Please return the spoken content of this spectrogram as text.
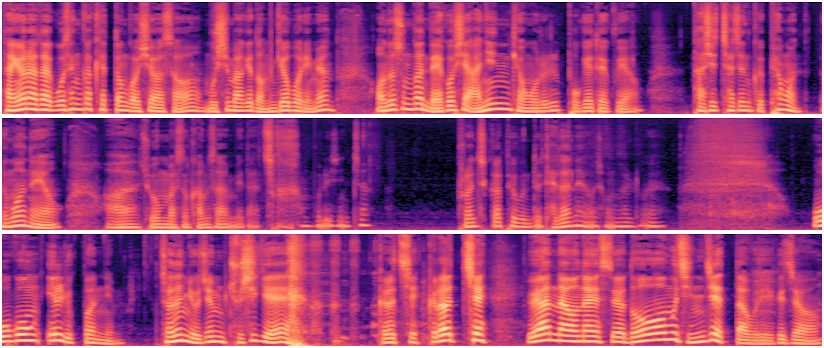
당연하다고 생각했던 것이어서 무심하게 넘겨버리면 어느 순간 내 것이 아닌 경우를 보게 되고요. 다시 찾은 그 평온 응원해요. 아 좋은 말씀 감사합니다. 참 우리 진짜 브런치 카페 분들 대단해요 정말로. 예. 5016번님 저는 요즘 주식에 그렇지 그렇지 왜 안 나오나 했어요. 너무 진지했다 우리 그죠?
